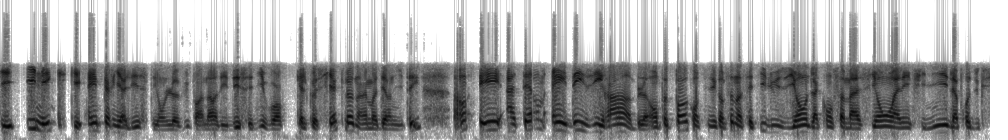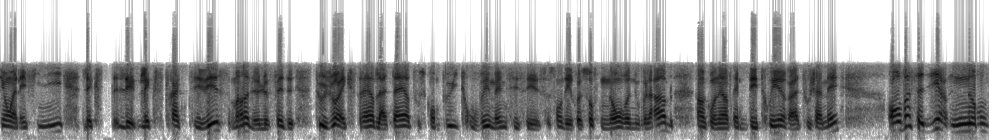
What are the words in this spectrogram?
qui est inique, qui est impérialiste, et on l'a vu pendant des décennies, voire quelques siècles dans la modernité, hein, et à terme indésirable. On ne peut pas continuer comme ça dans cette illusion de la consommation à l'infini, de la production à l'infini, l'extractivisme, hein, le, fait de toujours extraire de la terre tout ce qu'on peut y trouver, même si ce sont des ressources non renouvelables, hein, qu'on est en train de détruire à tout jamais On va se dire non,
